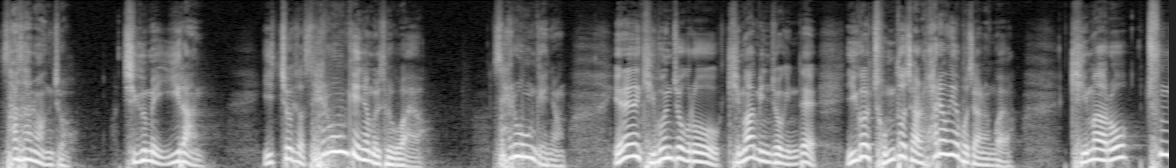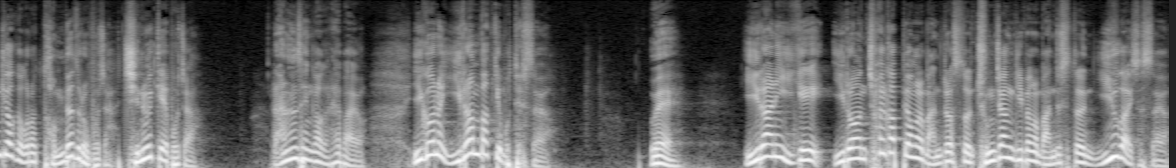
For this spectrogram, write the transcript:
사산왕조, 지금의 이란 이쪽에서 새로운 개념을 들고 와요. 새로운 개념. 얘네는 기본적으로 기마 민족인데 이걸 좀 더 잘 활용해 보자는 거예요. 기마로 충격적으로 덤벼들어 보자. 진을 깨 보자. 라는 생각을 해봐요. 이거는 이란밖에 못했어요. 왜? 이란이 이게 이런 철갑병을 만들었던 중장기병을 만들었던 이유가 있었어요.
